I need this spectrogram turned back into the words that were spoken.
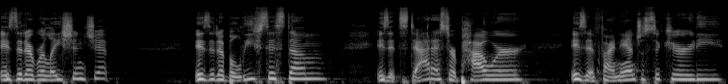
Is it a relationship? Is it a belief system? Is it status or power? Is it financial security?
